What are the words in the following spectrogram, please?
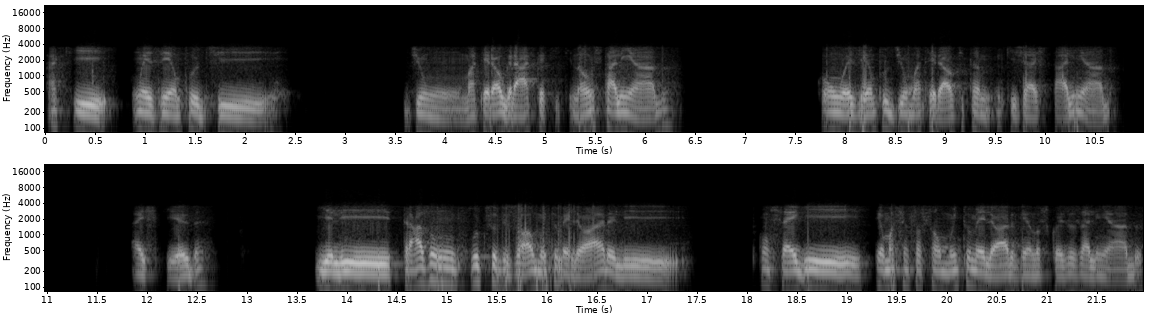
Aqui um exemplo de, de um material gráfico aqui que não está alinhado, com um exemplo de um material que, que já está alinhado à esquerda e ele traz um fluxo visual muito melhor, ele consegue ter uma sensação muito melhor vendo as coisas alinhadas.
